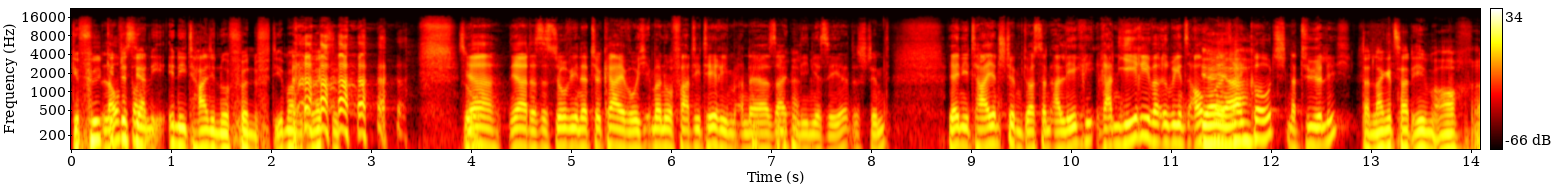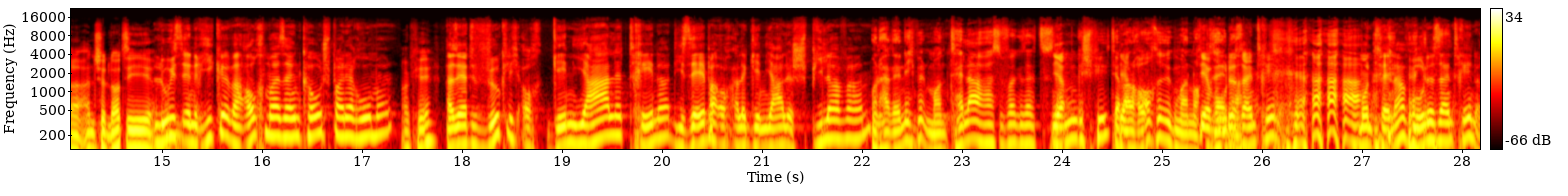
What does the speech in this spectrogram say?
Gefühlt gibt es ja in, Italien nur fünf, die immer wechseln. So. Ja, ja, das ist so wie in der Türkei, wo ich immer nur Fatih Terim an der Seitenlinie sehe, das stimmt. Ja, in Italien stimmt. Du hast dann Allegri. Ranieri war übrigens auch Ja, mal ja. sein Coach, natürlich. Dann lange Zeit eben auch äh, Ancelotti. Luis Enrique war auch mal sein Coach bei der Roma. Okay. Also er hatte wirklich auch geniale Trainer, die selber auch alle geniale Spieler waren. Und hat er nicht mit Montella, hast du vorhin gesagt, zusammengespielt? Der, war doch auch irgendwann noch Der Trainer. wurde sein Trainer. Montella wurde sein Trainer.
